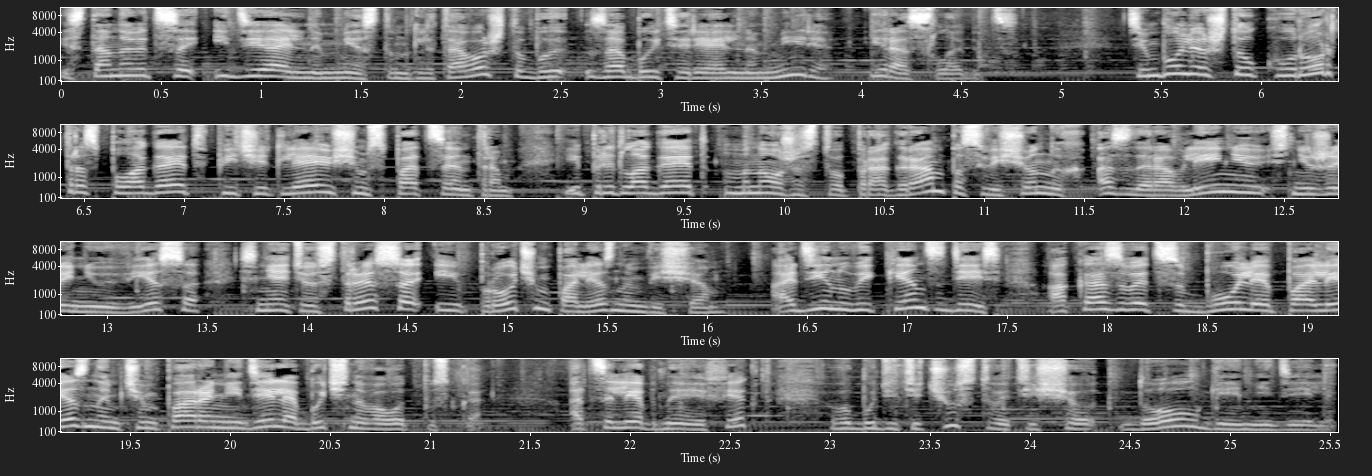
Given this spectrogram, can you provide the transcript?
и становится идеальным местом для того, чтобы забыть о реальном мире и расслабиться. Тем более, что курорт располагает впечатляющим спа-центром и предлагает множество программ, посвященных оздоровлению, снижению веса, снятию стресса и прочим полезным вещам. Один уикенд здесь оказывается более полезным, чем пара недель обычного отпуска – а целебный эффект вы будете чувствовать еще долгие недели.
